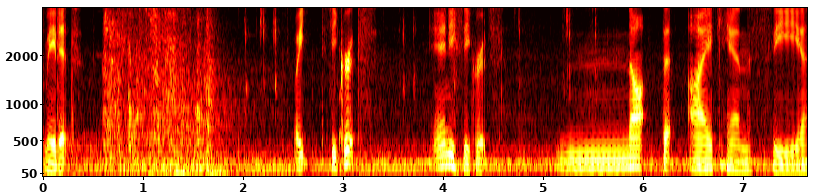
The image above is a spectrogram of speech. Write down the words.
Made it. Wait, secrets? Any secrets? Not that I can see.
